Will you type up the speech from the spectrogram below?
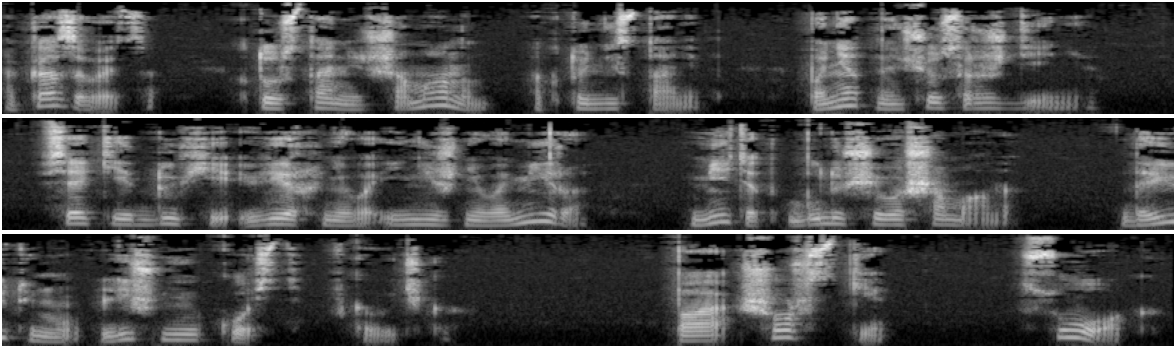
Оказывается, кто станет шаманом, а кто не станет, понятно еще с рождения. Всякие духи верхнего и нижнего мира метят будущего шамана, дают ему лишнюю кость в кавычках. По шорстке суок.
